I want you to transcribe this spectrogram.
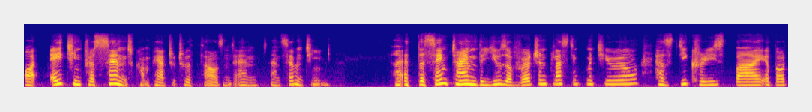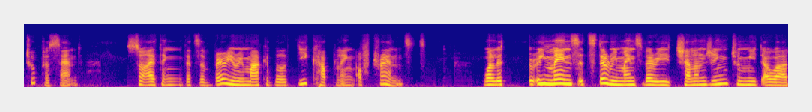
or 18% compared to 2017. Uh, at the same time, the use of virgin plastic material has decreased by about 2%. So I think that's a very remarkable decoupling of trends. While it remains it still remains very challenging to meet our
